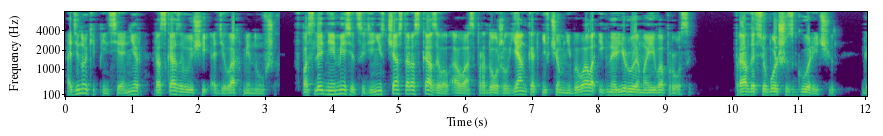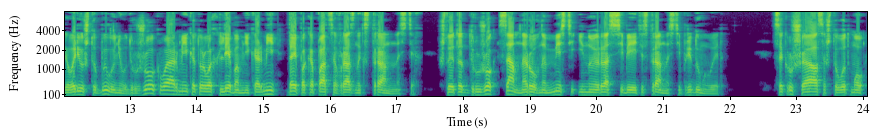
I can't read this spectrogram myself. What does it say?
одинокий пенсионер, рассказывающий о делах минувших. «В последние месяцы Денис часто рассказывал о вас», – продолжил Ян, как ни в чем не бывало, игнорируя мои вопросы. Правда, все больше с горечью. Говорил, что был у него дружок в армии, которого хлебом не корми, дай покопаться в разных странностях что этот дружок сам на ровном месте иной раз себе эти странности придумывает. Сокрушался, что вот, мол,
